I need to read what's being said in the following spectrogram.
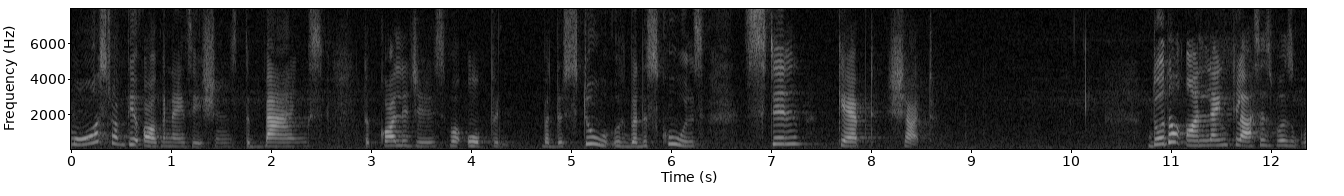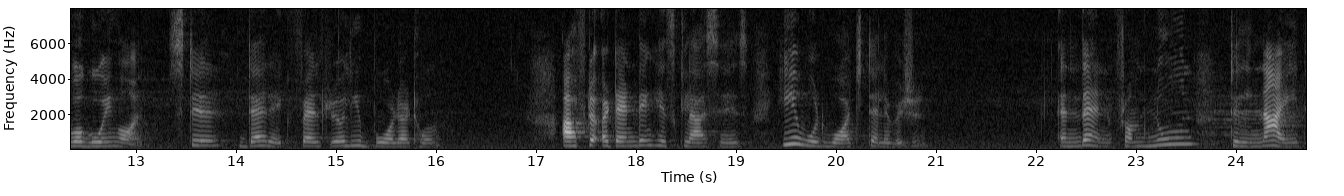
most of the organizations, the banks, the colleges were open but the, but the schools still kept shut. Though the online classes was, were going on, still Derek felt really bored at home. After attending his classes, he would watch television. And then from noon till night,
